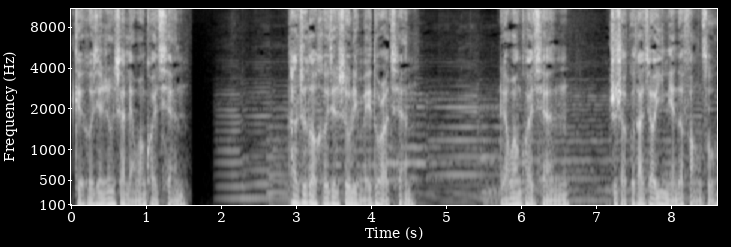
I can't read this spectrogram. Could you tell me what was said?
给何健扔下两万块钱。他知道何健手里没多少钱，两万块钱至少够他交一年的房租。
